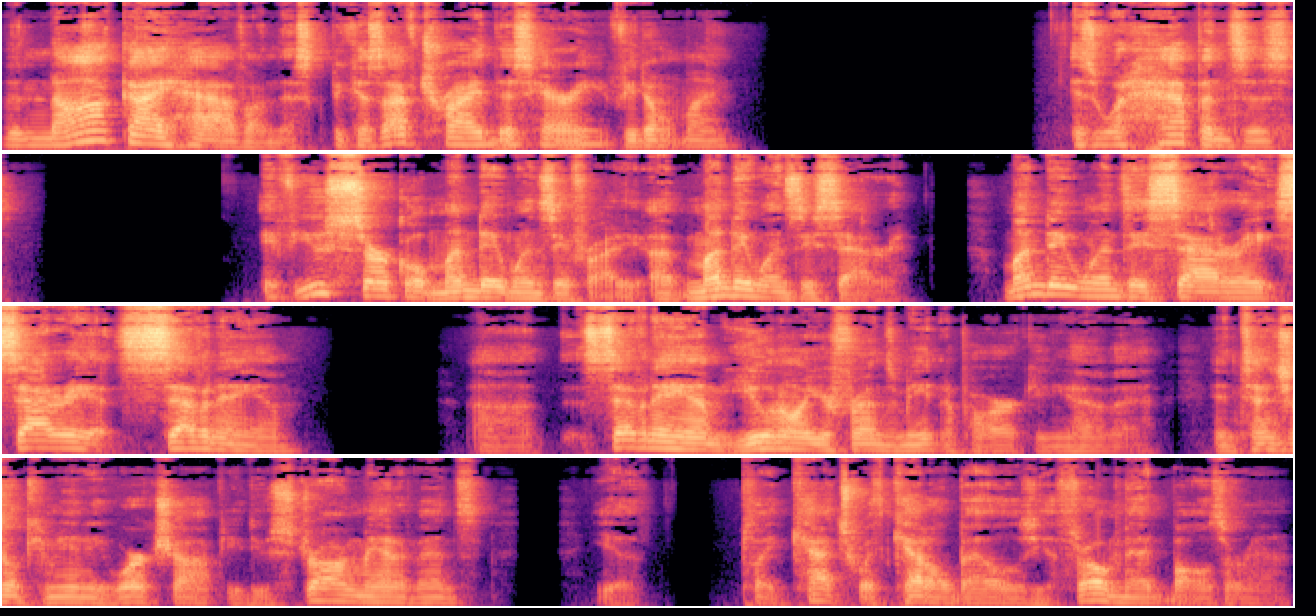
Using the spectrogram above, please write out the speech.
The knock I have on this, because I've tried this, Harry, if you don't mind, is what happens is if you circle Monday, Wednesday, Friday, uh, Monday, Wednesday, Saturday, Monday, Wednesday, Saturday, Saturday at 7 a.m., uh, 7 a.m., you and all your friends meet in a park and you have a intentional community workshop. You do strongman events. You play catch with kettlebells. You throw med balls around.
